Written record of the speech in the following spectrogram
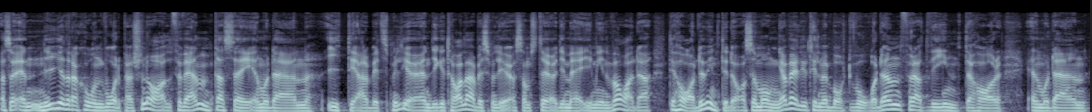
alltså en ny generation vårdpersonal förväntar sig en modern IT-arbetsmiljö, en digital arbetsmiljö som stödjer mig i min vardag. Det har du inte idag. Så många väljer till och med bort vården för att vi inte har en modern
